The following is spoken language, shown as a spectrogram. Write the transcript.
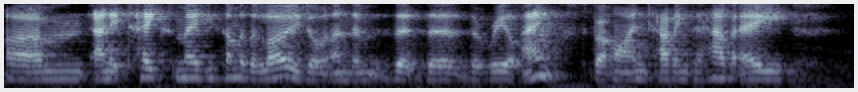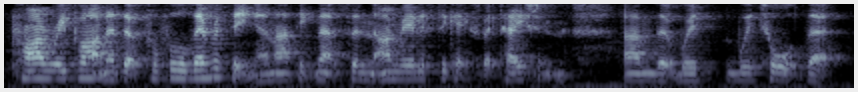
Um, and it takes maybe some of the load and the, the, the, the real angst behind having to have a primary partner that fulfills everything. And I think that's an unrealistic expectation um, that we're, we're taught that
